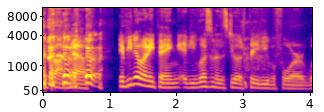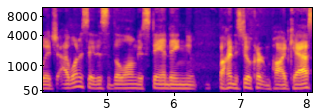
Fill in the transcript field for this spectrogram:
it's fine, no. if you know anything, if you've listened to the Steelers preview before, which I want to say this is the longest standing behind the steel curtain podcast,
